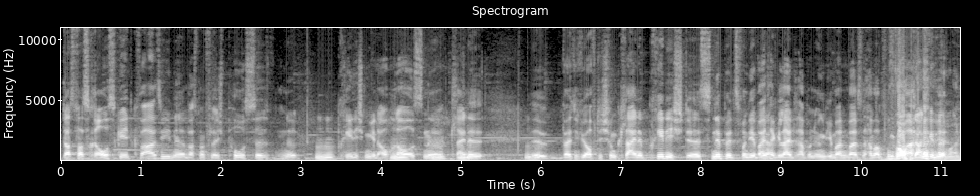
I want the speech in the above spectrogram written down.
das, was rausgeht quasi, ne, was man vielleicht postet, ne, Mhm. Predigten gehen auch raus, ne, kleine, äh, weiß nicht wie oft ich schon kleine Predigt-Snippets von dir weitergeleitet habe an irgendjemanden, weil es ein Hammerpunkt Wow, war. danke dir, Mann.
